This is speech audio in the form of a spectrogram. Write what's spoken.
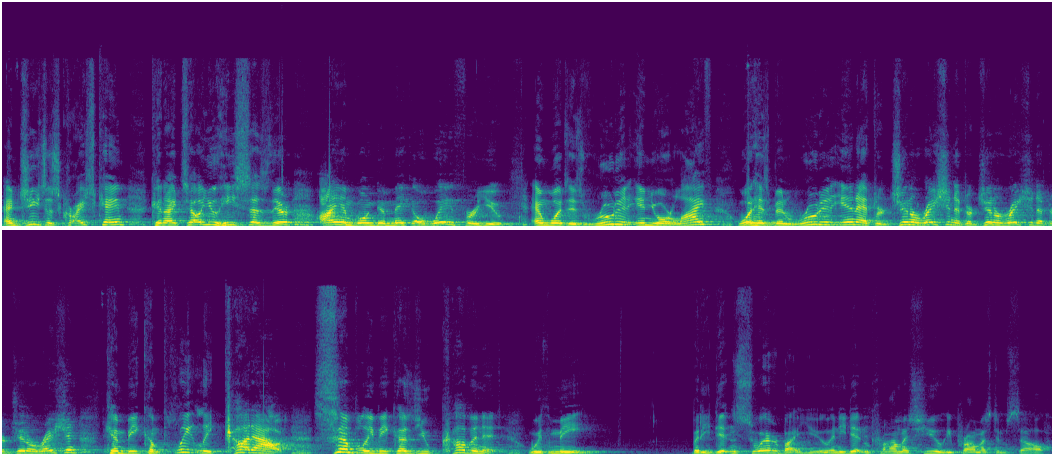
and Jesus Christ came. Can I tell you, he says there, I am going to make a way for you. And what is rooted rooted in your life, what has been rooted in after generation after generation after generation, can be completely cut out simply because you covenant with me. But he didn't swear by you and he didn't promise you, he promised himself.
